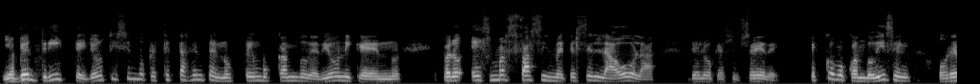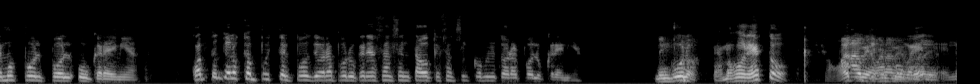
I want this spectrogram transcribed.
Y es bien triste. Yo no estoy diciendo que es que esta gente no estén buscando de Dios ni que no, pero es más fácil meterse en la ola de lo que sucede. Es como cuando dicen, oremos por, por Ucrania. ¿Cuántos de los que han puesto el post de orar por Ucrania se han sentado que son cinco minutos a orar por Ucrania? Ninguno. Seamos honestos. No, Mala porque mía, es el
